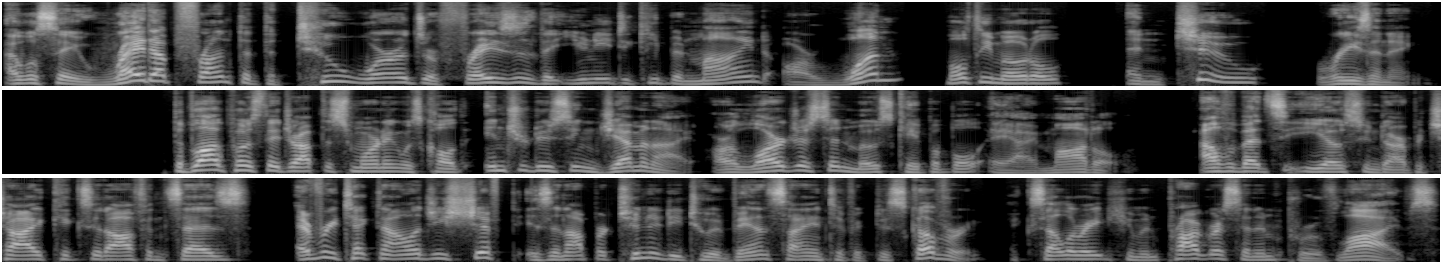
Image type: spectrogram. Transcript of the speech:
I will say right up front that the two words or phrases that you need to keep in mind are one, multimodal, and two, reasoning. The blog post they dropped this morning was called Introducing Gemini, our largest and most capable AI model. Alphabet CEO Sundar Pichai kicks it off and says, Every technology shift is an opportunity to advance scientific discovery, accelerate human progress, and improve lives.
